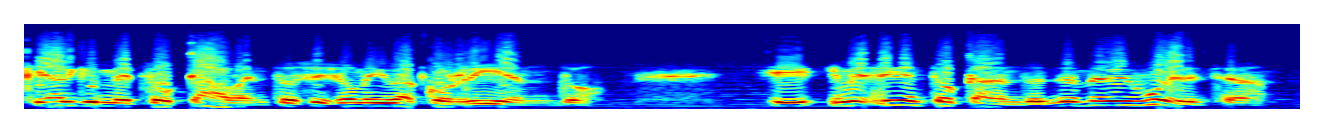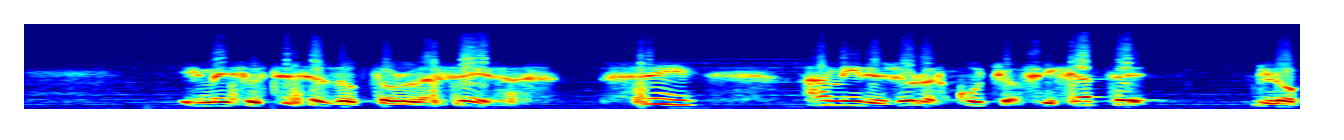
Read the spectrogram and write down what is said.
que alguien me tocaba, entonces yo me iba corriendo. Y, y me siguen tocando, entonces me doy vuelta y me dice, ¿usted es el doctor Laceras? Sí, ah, mire, yo lo escucho, fíjate lo,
